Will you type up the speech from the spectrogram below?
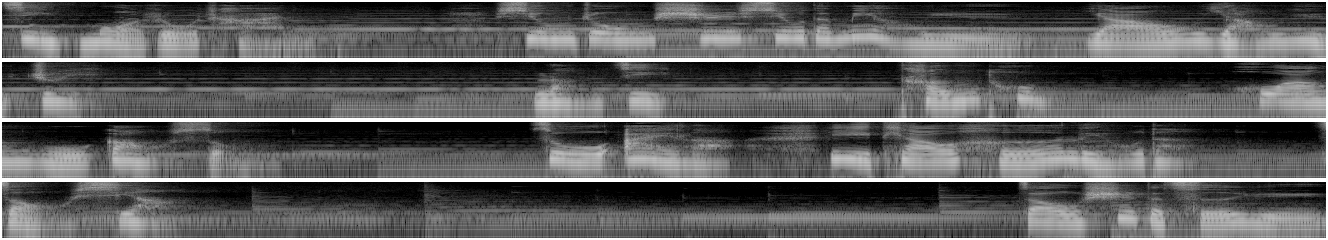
静默如禅，胸中失修的妙语摇摇欲坠。冷寂、疼痛、荒芜高耸，阻碍了一条河流的走向。走失的词语，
